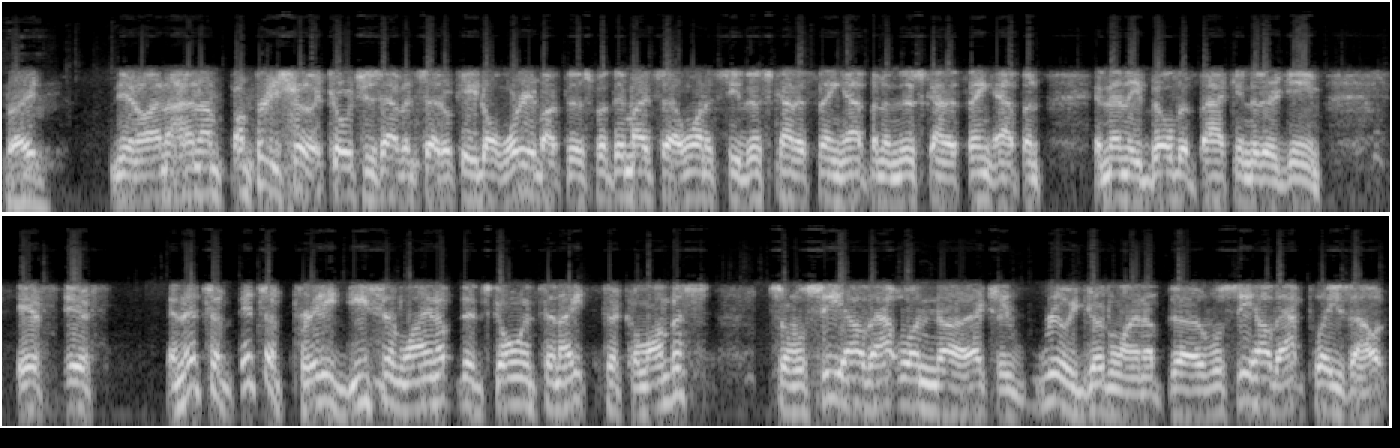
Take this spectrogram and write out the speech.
right? Mm-hmm. You know, and, and I'm I'm pretty sure the coaches haven't said, okay, don't worry about this, but they might say, I want to see this kind of thing happen and this kind of thing happen, and then they build it back into their game. If if and it's a it's a pretty decent lineup that's going tonight to Columbus. So we'll see how that one uh, actually really good lineup. Uh, we'll see how that plays out,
